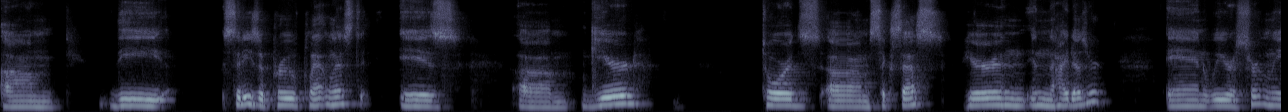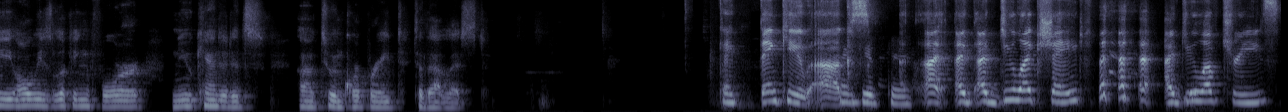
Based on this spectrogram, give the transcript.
Um, the city's approved plant list is um, geared towards um, success here in, in the high desert. And we are certainly always looking for new candidates uh, to incorporate to that list. Okay, thank you. Uh, thank you I, I, I do like shade. I do love trees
